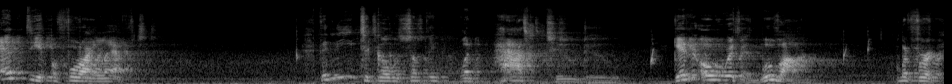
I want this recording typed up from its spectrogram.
empty it before I left? The need to go is something one has to do. Get it over with and move on. But for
